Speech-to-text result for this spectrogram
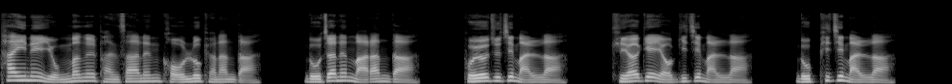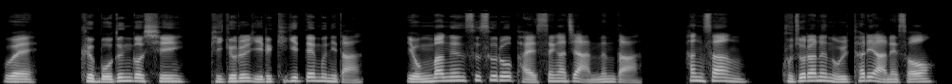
타인의 욕망을 반사하는 거울로 변한다. 노자는 말한다. 보여주지 말라. 귀하게 여기지 말라. 높이지 말라. 왜? 그 모든 것이 비교를 일으키기 때문이다. 욕망은 스스로 발생하지 않는다. 항상 구조라는 울타리 안에서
